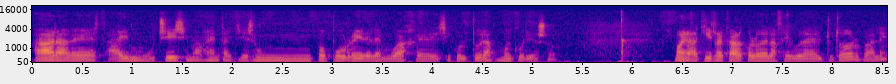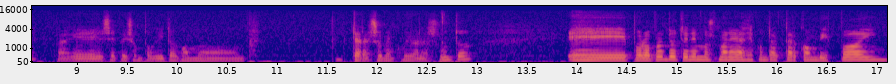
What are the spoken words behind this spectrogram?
árabes, hay muchísima gente aquí, es un popurrí de lenguajes y culturas muy curioso. Bueno, aquí recalco lo de la figura del tutor, ¿vale? Para que sepáis un poquito cómo te resumen cómo iba el asunto. Eh, por lo pronto tenemos maneras de contactar con Bitpoint,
